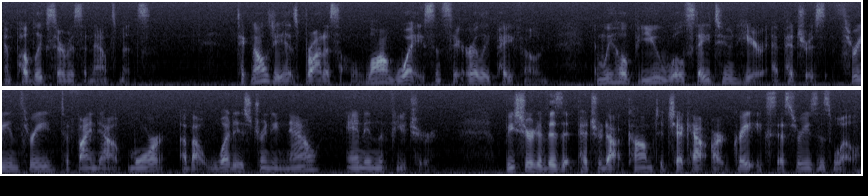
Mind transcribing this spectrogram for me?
and public service announcements. Technology has brought us a long way since the early payphone, and we hope you will stay tuned here at Petra's 3-in-3 to find out more about what is trending now and in the future. Be sure to visit petra.com to check out our great accessories as well.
